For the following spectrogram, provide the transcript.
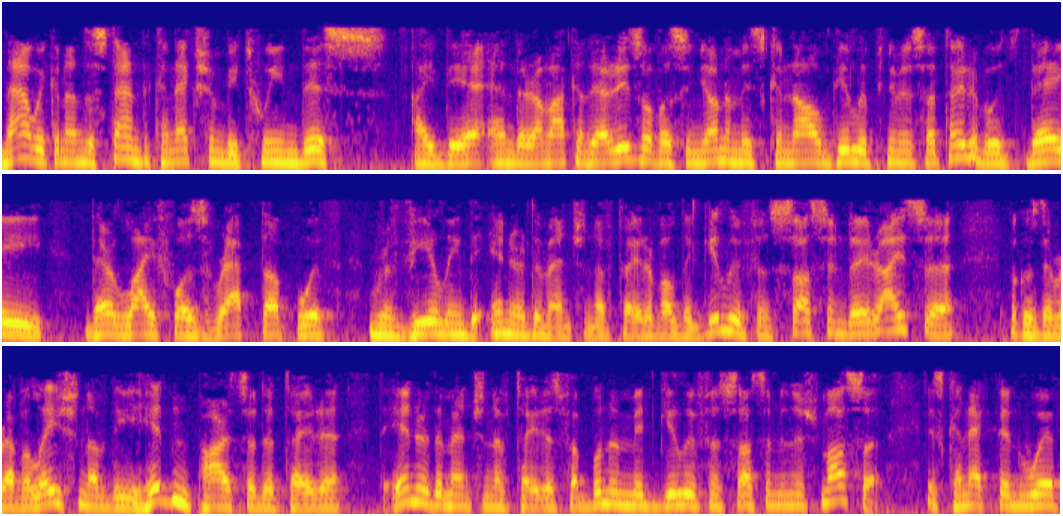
Now we can understand the connection between this idea and the Ramak and the was in is Kanal which they their life was wrapped up with revealing the inner dimension of Torah, while the Giluf and Sasim Deiraisa, uh, because the revelation of the hidden parts of the Torah, the inner dimension of Torah, is Fabunum mid Giluf and Sasim Nishmasa, is connected with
